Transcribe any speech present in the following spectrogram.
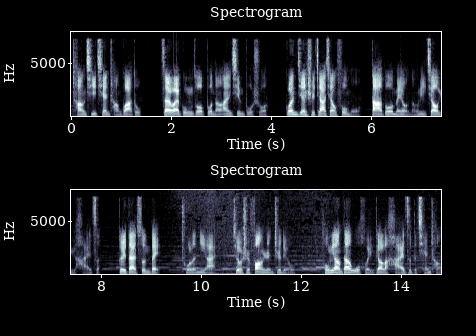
长期牵肠挂肚，在外工作不能安心不说，关键是家乡父母大多没有能力教育孩子，对待孙辈除了溺爱就是放任之流，同样耽误毁掉了孩子的前程。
